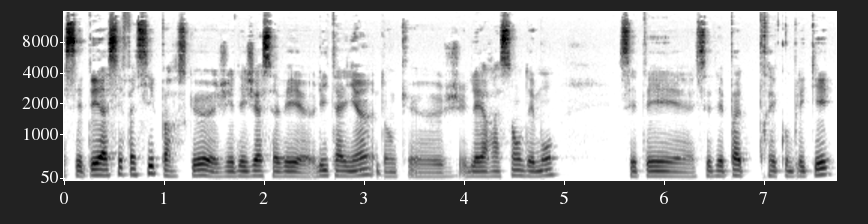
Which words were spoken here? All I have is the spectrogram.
c'était assez facile parce que j'ai déjà savais l'italien, donc les racines des mots, c'était c'était pas très compliqué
